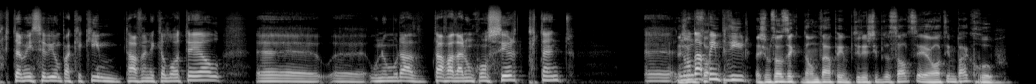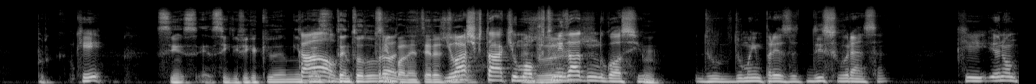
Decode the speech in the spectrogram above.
Porque também sabiam para que a Kim estava naquele hotel, uh, uh, o namorado estava a dar um concerto, portanto, uh, não dá só- para impedir. Deixa-me só dizer que não dá para impedir este tipo de assaltos, é ótimo para a roubo. Porque O quê? sim, significa que a minha Calma. empresa tem todo. Pronto. podem ter as Eu duas- acho que está aqui uma oportunidade duas. de negócio Hum. do- de uma empresa de segurança que eu não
